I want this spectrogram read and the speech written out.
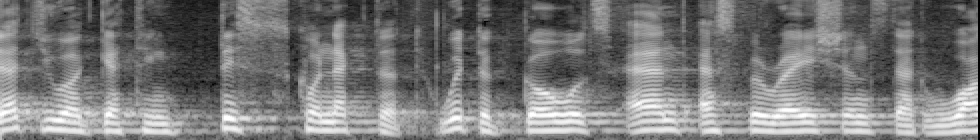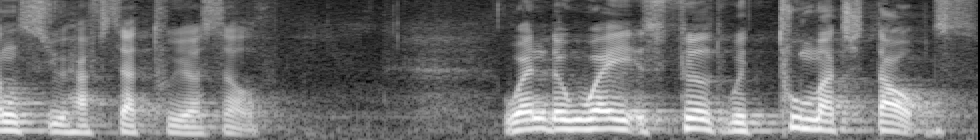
that you are getting disconnected with the goals and aspirations that once you have set to yourself. When the way is filled with too much doubts,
